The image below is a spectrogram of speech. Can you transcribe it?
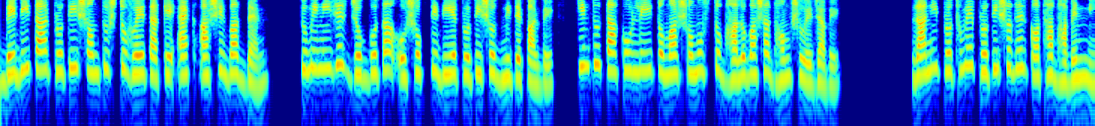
দেবী তার প্রতি সন্তুষ্ট হয়ে তাকে এক আশীর্বাদ দেন। তুমি নিজের যোগ্যতা ও শক্তি দিয়ে প্রতিশোধ নিতে পারবে, কিন্তু তা করলেই তোমার সমস্ত ভালোবাসা ধ্বংস হয়ে যাবে। রানী প্রথমে প্রতিশোধের কথা ভাবেননি,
